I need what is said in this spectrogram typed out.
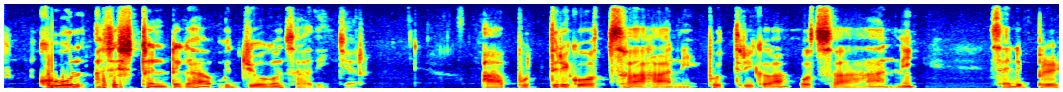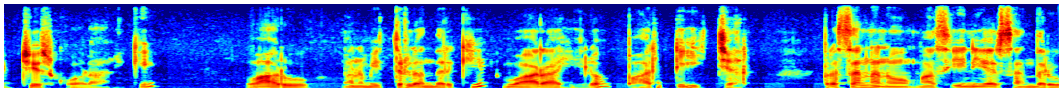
స్కూల్ అసిస్టెంట్గా ఉద్యోగం సాధించారు. ఆ పుత్రికోత్సాహాన్ని పుత్రిక ఉత్సాహాన్ని సెలబ్రేట్ చేసుకోవడానికి వారు మన మిత్రులందరికీ వారాహిలో పార్టీ ఇచ్చారు. ప్రసన్నను మా సీనియర్స్ అందరూ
